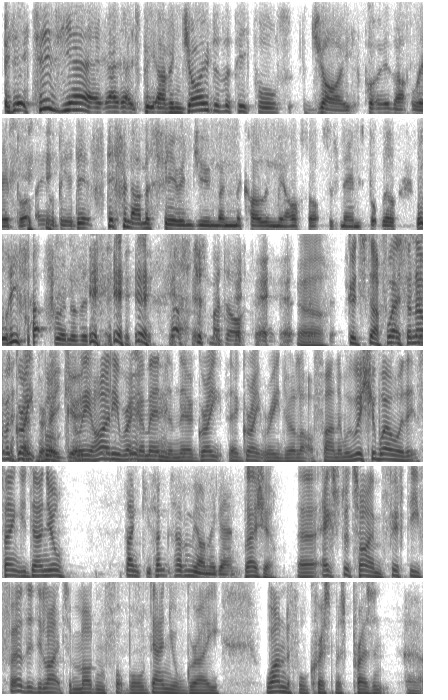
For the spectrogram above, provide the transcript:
It, it is, yeah. I, I- it's been- I've enjoyed other people's joy, put it that way. But it'll be a di- different atmosphere in June when they're calling me all sorts of names. But we'll we'll leave that for another day. That's just my daughter. Oh, good stuff. Well, it's another great book. good. We highly recommend them. They're a great. They're a great reader, a lot of fun, and we wish you well with it. Thank you, Daniel. Thank you. Thanks for having me on again. Pleasure. Uh, extra time, 50 further delights of modern football. Daniel Gray, wonderful Christmas present, uh,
